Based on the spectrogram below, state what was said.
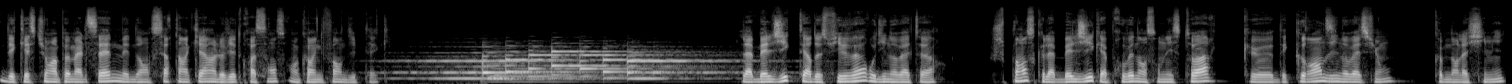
des questions un peu malsaines, mais dans certains cas, un levier de croissance, encore une fois en deep tech. La Belgique, terre de suiveurs ou d'innovateurs? Je pense que la Belgique a prouvé dans son histoire que des grandes innovations, comme dans la chimie,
